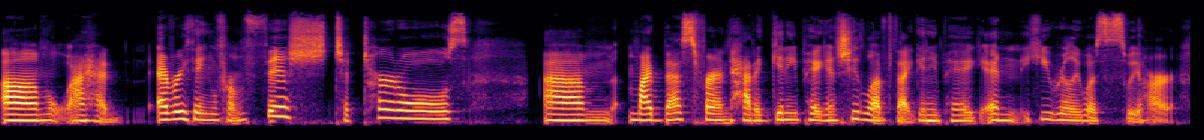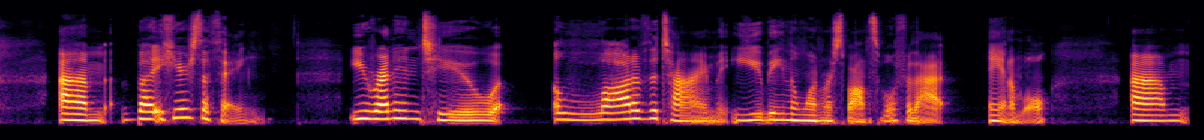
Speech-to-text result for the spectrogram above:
Um, I had everything from fish to turtles. Um, my best friend had a guinea pig and she loved that guinea pig, and he really was a sweetheart. Um, but here's the thing you run into a lot of the time you being the one responsible for that animal. Um,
